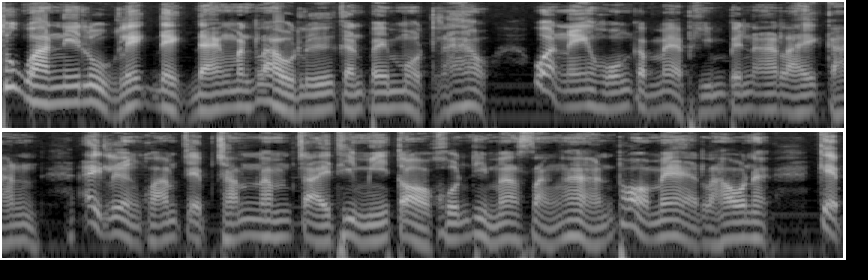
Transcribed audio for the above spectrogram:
ทุกวันนี้ลูกเล็กเด็กแดงมันเล่าลือกันไปหมดแล้ว ว่าในหงกับแม่พิมพ์เป็นอะไรกัน ไอ้เรื่องความเจ็บช้ำน้ำใจที่มีต่อคนที่มาสังหารพ่อแม่เรานะ่ะเก็บ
